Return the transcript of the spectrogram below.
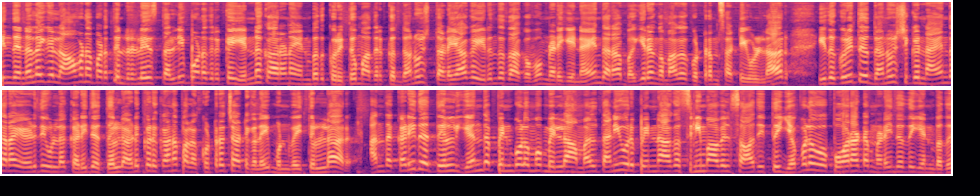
இந்த நிலையில் ஆவணப்படத்தின் ரிலீஸ் தள்ளி போனதற்கு என்ன காரணம் என்பது குறித்தும் அதற்கு தனுஷ் தடையாக இருந்ததாகவும் நடிகை நயன்தாரா பகிரங்கமாக குற்றம் சாட்டியுள்ளார். இது குறித்து தனுஷுக்கு நயன்தாரா எழுதியுள்ள கடிதத்தில் அடுக்கடுக்கான பல குற்றச்சாட்டுகளை முன்வைத்துள்ளார். அந்த கடிதத்தில் எந்த பின்புலமும் இல்லாமல் தனி ஒரு பெண்ணாக சினிமாவில் சாதித்து எவ்வளவு போராட்டம் நடந்தது என்பது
